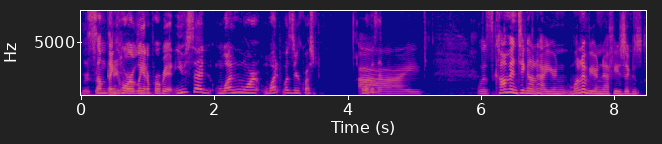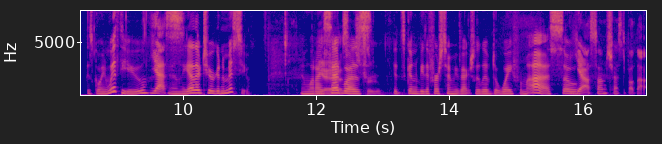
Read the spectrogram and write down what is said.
weird something Anyway, horribly inappropriate. You said one more. What was your question? What was it? I was commenting on how your one of your nephews is, is going with you. Yes. And the other two are gonna miss you. And what I Yes, said was, it's going to be the first time you've actually lived away from us. So Yeah, so I'm stressed about that.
